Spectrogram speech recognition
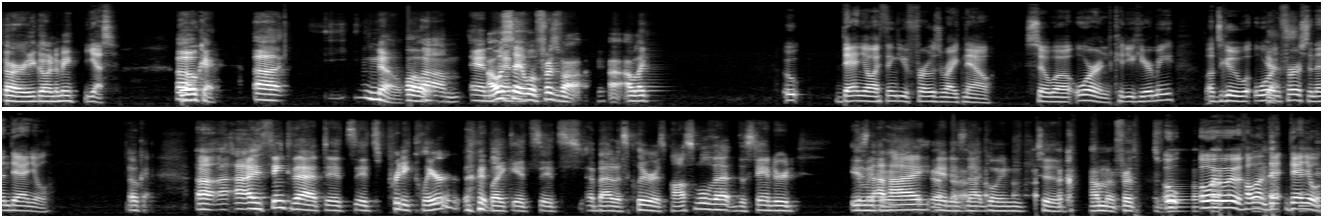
Sorry, are you going to me? Yes. Oh, okay. Uh, no. Well, um, and I would and, say, well, first of all, I would like. Oh, Daniel, I think you froze right now. So, uh, Oren, can you hear me? Let's go Oren yes. first, and then Daniel. Okay. Uh, I think that it's it's pretty clear, like it's it's about as clear as possible that the standard is not high and is not going to comment first. Oh, oh, wait, wait, hold on, da- Daniel.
